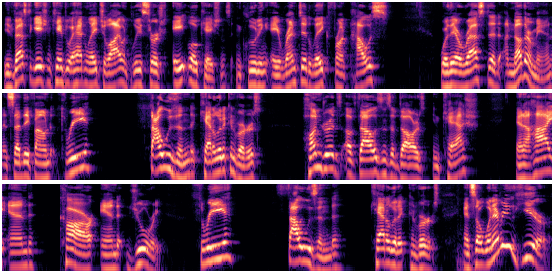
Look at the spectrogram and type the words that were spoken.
The investigation came to a head in late July when police searched eight locations, including a rented lakefront house, where they arrested another man and said they found 3,000 catalytic converters, hundreds of thousands of dollars in cash, and a high end car and jewelry. 3,000 catalytic converters. And so, whenever you hear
